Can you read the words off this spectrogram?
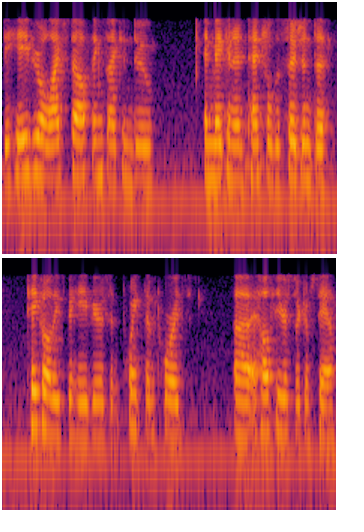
behavioral lifestyle things I can do and make an intentional decision to take all these behaviors and point them towards uh, a healthier circumstance.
